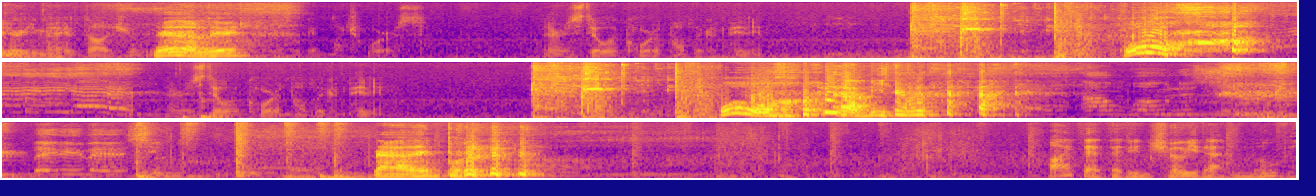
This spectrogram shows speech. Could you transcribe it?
Peter, you may have dodged your Daredevil. It'll get much worse. There is still a court of public opinion. ¡Oh! There is still a court of public opinion. ¡Oh! La mierda. Nada, Deadpool. I bet they didn't show you that in the movie.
